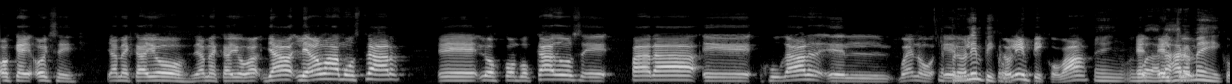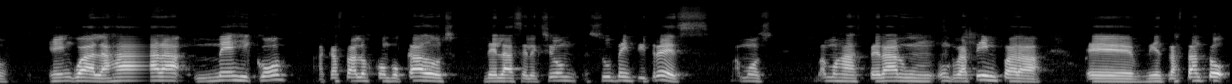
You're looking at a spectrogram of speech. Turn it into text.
ok, hoy sí. Ya me cayó, ya me cayó. Ya le vamos a mostrar eh, los convocados para eh, jugar el, bueno, el, preolímpico. preolímpico, ¿va? En, Guadalajara, México. En Guadalajara, México. Acá están los convocados de la selección sub-23. Vamos, vamos a esperar un, un ratín para, eh, mientras tanto,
